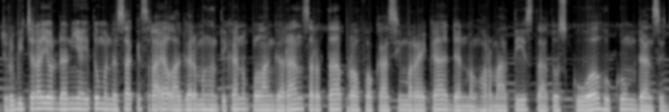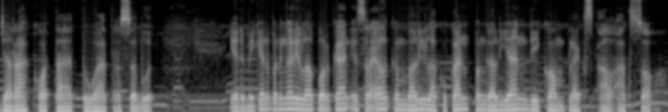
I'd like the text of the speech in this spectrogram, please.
Juru bicara Yordania itu mendesak Israel agar menghentikan pelanggaran serta provokasi mereka dan menghormati status quo hukum dan sejarah kota tua tersebut. Ya demikian pendengar dilaporkan Israel kembali lakukan penggalian di kompleks Al-Aqsa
